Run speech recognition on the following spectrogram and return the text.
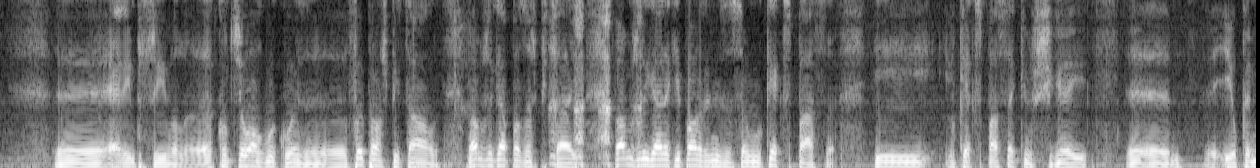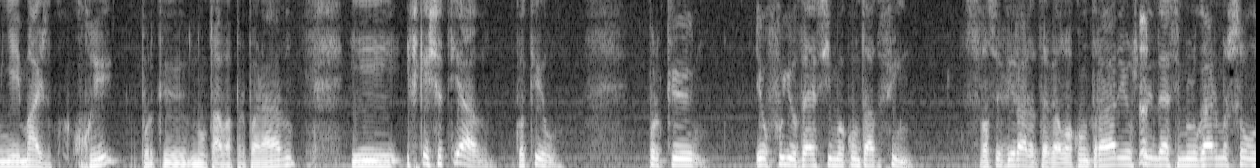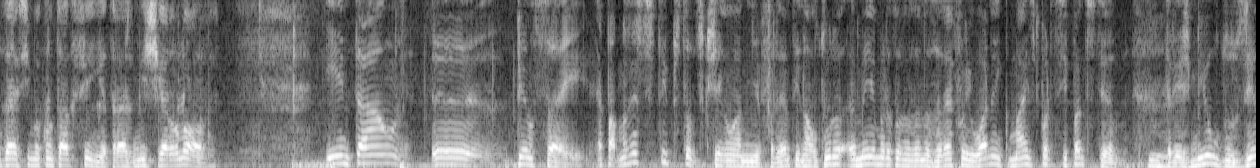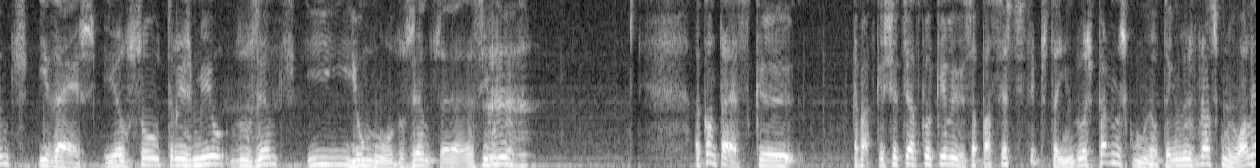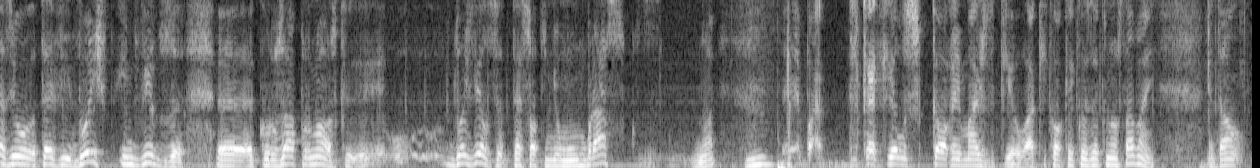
Uh, era impossível. Aconteceu alguma coisa, uh, foi para o hospital, vamos ligar para os hospitais, vamos ligar aqui para a organização, o que é que se passa? E, o que é que se passa é que eu cheguei, uh, eu caminhei mais do que corri, porque não estava preparado, e, e fiquei chateado com aquilo, porque eu fui o décimo a contar de fim. Se você virar a tabela ao contrário, eu estou em décimo lugar, mas sou o décimo a contar de fim. Atrás de mim chegaram nove. E então uh, pensei, epá, mas estes tipos todos que chegam à minha frente, e na altura a meia maratona da Nazaré foi o ano em que mais participantes teve, uhum. 3.210, e eu sou o 3.201 ou 200, era assim uma coisa. Acontece que Epá, fiquei chateado com aquilo e disse: opá, se estes tipos têm duas pernas como eu, têm dois braços como eu, aliás, eu até vi dois indivíduos a, a, a cruzar por nós, que dois deles até só tinham um braço, não é? Hum. é pá, porque é que eles correm mais do que eu? Há aqui qualquer coisa que não está bem. Então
